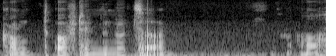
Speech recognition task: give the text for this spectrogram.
Kommt auf den Benutzer an. Oh,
